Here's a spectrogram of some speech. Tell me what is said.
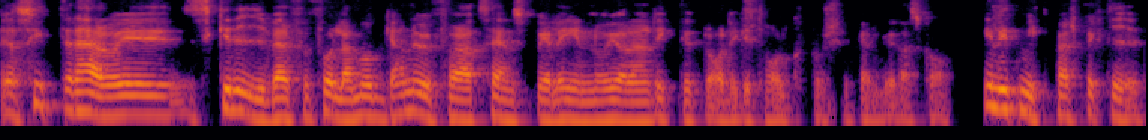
Jag sitter här och skriver för fulla muggar nu för att sen spela in och göra en riktigt bra digital kurs i självledarskap. Enligt mitt perspektiv.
